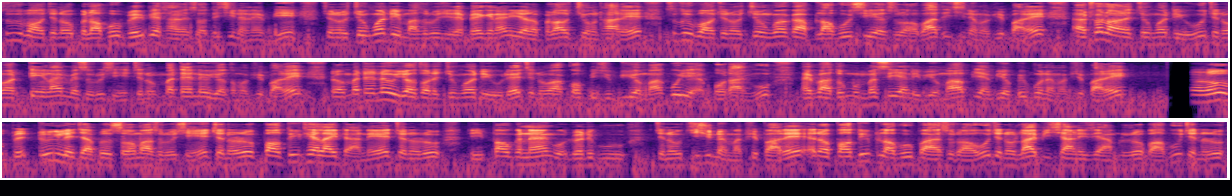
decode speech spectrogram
စုစုပေါင်းကျွန်တော်ဘယ်လောက်ဖို့ဘလေးပြက်ထားတယ်ဆိုတော့သိရှိနိုင်တဲ့ပြင်ကျွန်တော်ကြုံခွက်တွေမှာဆိုလို့ရှိရင်ဘယ်ကနေတွေကတော့ဘယ်လောက်ကြုံထားတယ်စုစုပေါင်းကျွန်တော်ကြုံခွက်ကဘယ်လောက်ဖို့ရှိရဆိုတော့ဗာသိရှိနိုင်မှာဖြစ်ပါတယ်အဲ့ထွက်လာတဲ့ကြုံခွက်တွေကိုကျွန်တော်ကတင်လိုက်မယ်ဆိုလို့ရှိရင်ကျွန်တော်မှတ်တမ်းနဲ့ရောက်သွားမှာဖြစ်ပါတယ်အဲ့တော့မှတ်တမ်းနဲ့ရောက်သွားတဲ့ကြုံခွက်တွေကိုလည်းကျွန်တော်က copy ယူပြီးတော့မှကိုယ့်ရဲ့အပေါ်တိုင်းကို Viber သုံးဖို့ message ရနေပြီးတော့မှပြန်ပြီးပေးပို့နိုင်မှာဖြစ်ပါတယ် ကျွန်တော်တို့ဒူရီလေဂျာပရိုဆောမှာဆိုလို့ရှိရင်ကျွန်တော်တို့ပေါက်တီးထည့်လိုက်တာနဲ့ကျွန်တော်တို့ဒီပေါက်ကနန်းကိုလွယ်တကူကျွန်တော်ကြည့်ရှုနိုင်မှာဖြစ်ပါတယ်အဲ့တော့ပေါက်တီးဘလောက်ဖို့ပါဆိုတာကိုကျွန်တော် live ပြချနေကြရမလို့တော့ပါဘူးကျွန်တော်တို့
